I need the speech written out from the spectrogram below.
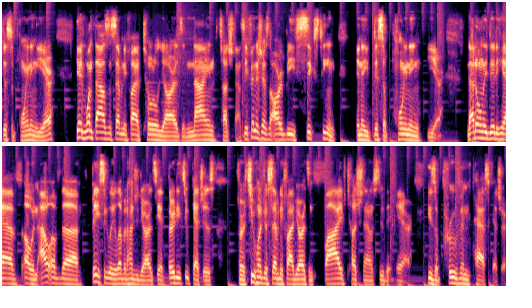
disappointing year, he had 1,075 total yards and nine touchdowns. He finished as the RB 16 in a disappointing year. Not only did he have, oh, and out of the basically 1,100 yards, he had 32 catches for 275 yards and five touchdowns through the air. He's a proven pass catcher.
